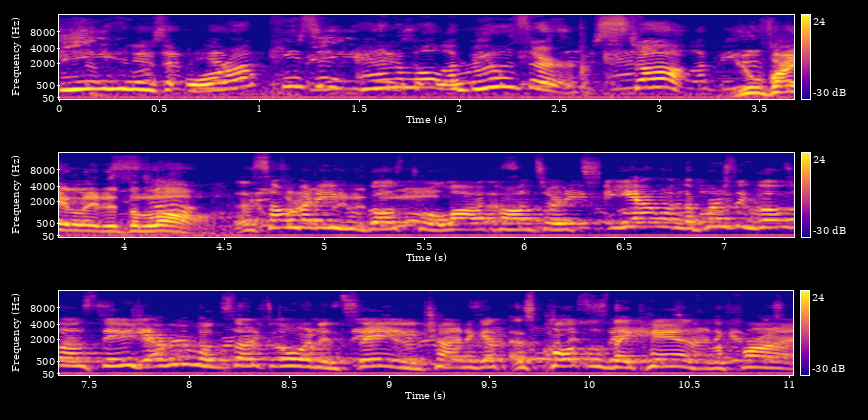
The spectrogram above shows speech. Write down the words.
be in his aura. He's an animal abuser. Stop. You violated the law. As somebody who goes to a lot of concerts, yeah, when the person goes on stage, everyone starts going insane, trying to get as close as they can to the front.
